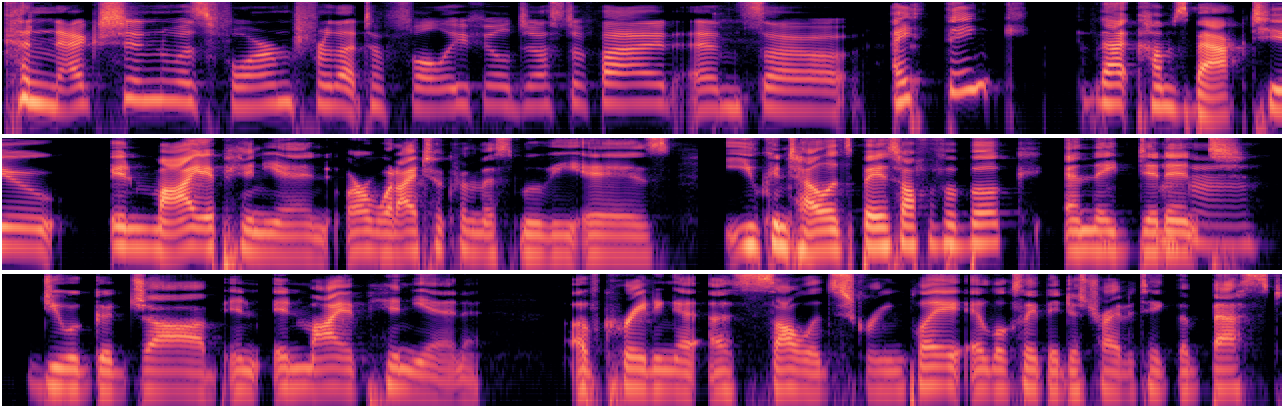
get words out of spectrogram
connection was formed for that to fully feel justified, and so I think that comes back to, in my opinion, or what I took from this movie is you can tell it's based off of a book, and they didn't Mhm. do a good job, in in my opinion, of creating a, a solid screenplay. It looks like they just try to take the best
